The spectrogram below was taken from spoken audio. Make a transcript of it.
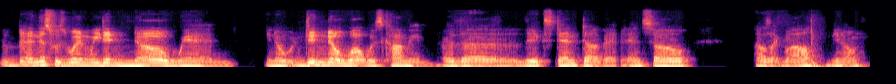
and this was when we didn't know when you know didn't know what was coming or the the extent of it. And so i was like well you know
